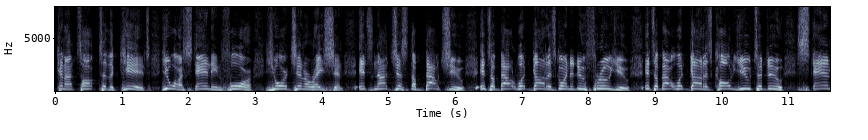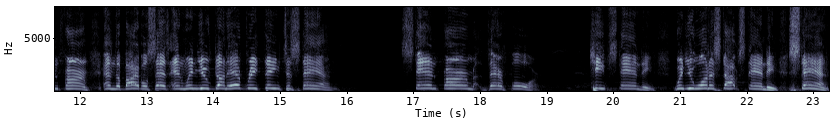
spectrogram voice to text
Can I talk to the kids? You are standing for your generation. It's not just about you, it's about what God is going to do through you, it's about what God has called you to do. Stand firm. And the Bible says, and when you've done everything to stand, stand firm, therefore. Keep standing. When you want to stop standing, stand.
